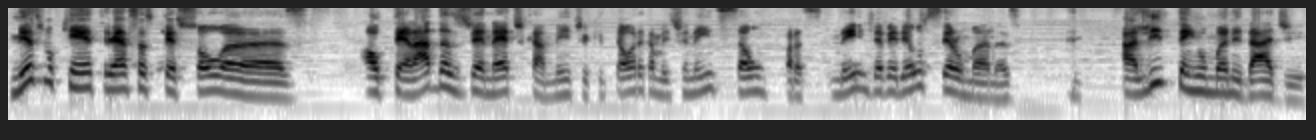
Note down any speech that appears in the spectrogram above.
mesmo que entre essas pessoas alteradas geneticamente, que teoricamente nem são, pra, nem deveriam ser humanas, ali tem humanidade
